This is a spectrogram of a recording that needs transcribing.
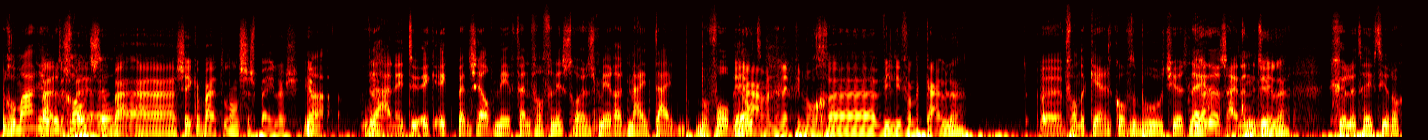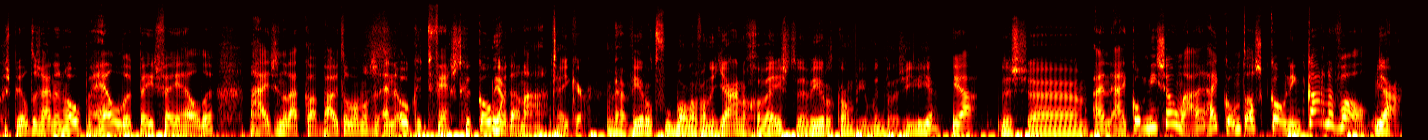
Romario de grootste? eh, eh, zeker buitenlandse spelers. Ja. Ja. Ja, nee, ik, ik ben zelf meer fan van Van Nistelrooy. Dat is meer uit mijn tijd, bijvoorbeeld. Ja, maar dan heb je nog Willy van der Kuilen. Eh, van de Kerkhof, de broertjes. Nee, Ja, er zijn er natuurlijk... Dillen. Gullit heeft hier nog gespeeld. Er zijn een hoop helden, PSV-helden. Maar hij is inderdaad qua buitenlanders en ook het verst gekomen Ja. daarna. Zeker. Ja, wereldvoetballer van het jaar nog geweest. Eh, wereldkampioen met Brazilië. Ja, Dus eh, en hij komt niet zomaar. Hij komt als koning carnaval. ja.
